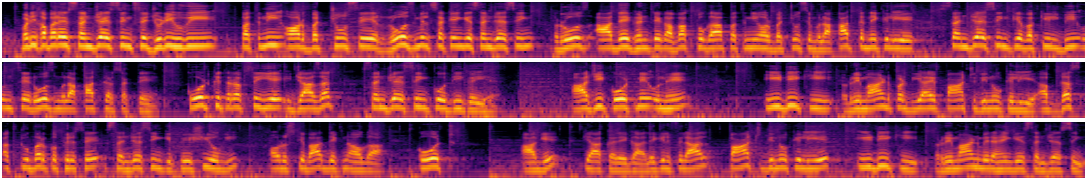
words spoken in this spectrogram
बड़ी खबर है, संजय सिंह से जुड़ी हुई पत्नी और बच्चों से रोज मिल सकेंगे संजय सिंह। रोज आधे घंटे का वक्त होगा पत्नी और बच्चों से मुलाकात करने के लिए। संजय सिंह के वकील भी उनसे रोज मुलाकात कर सकते हैं। कोर्ट की तरफ़ से ये इजाज़त संजय सिंह को दी गई है। आज ही कोर्ट ने उन्हें ईडी की रिमांड पर दिया है पाँच दिनों के लिए। अब 10 अक्टूबर को फिर से संजय सिंह की पेशी होगी और उसके बाद देखना होगा। कोर्ट आगे क्या करेगा? लेकिन फ़िलहाल पाँच दिनों के लिए ईडी की रिमांड में रहेंगे संजय सिंह।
